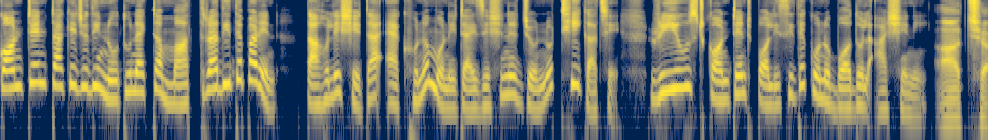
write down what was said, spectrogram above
কন্টেন্টটাকে যদি নতুন একটা মাত্রা দিতে পারেন, তাহলে সেটা এখনও মনিটাইজেশনের জন্য ঠিক আছে। রিইউজড কন্টেন্ট পলিসিতে কোনো বদল আসেনি। আচ্ছা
